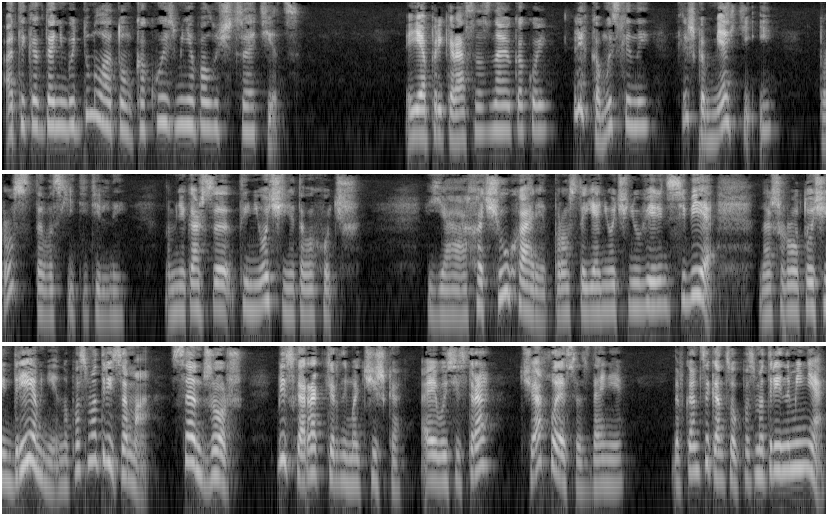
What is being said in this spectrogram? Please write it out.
а ты когда-нибудь думала о том, какой из меня получится отец? Я прекрасно знаю, какой. Легкомысленный, слишком мягкий и просто восхитительный. Но мне кажется, ты не очень этого хочешь. Я хочу, Харриет, просто я не очень уверен в себе. Наш род очень древний, но посмотри сама. Сент-Джордж, бесхарактерный мальчишка, а его сестра — чахлое создание. Да в конце концов, посмотри на меня,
